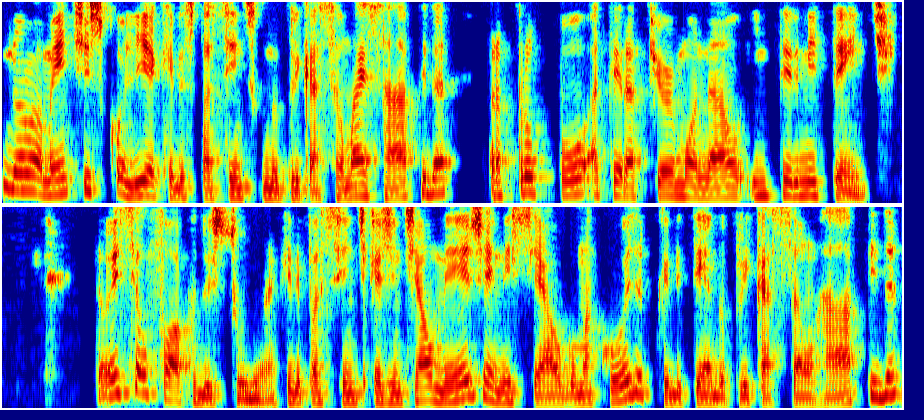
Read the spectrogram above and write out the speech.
e normalmente escolhia aqueles pacientes com duplicação mais rápida para propor a terapia hormonal intermitente. Então, esse é o foco do estudo, né? aquele paciente que a gente almeja iniciar alguma coisa, porque ele tem a duplicação rápida,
